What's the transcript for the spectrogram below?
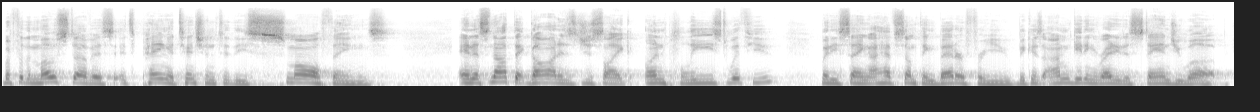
But for the most of us, it's paying attention to these small things. And it's not that God is just like unpleased with you, but He's saying, I have something better for you because I'm getting ready to stand you up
